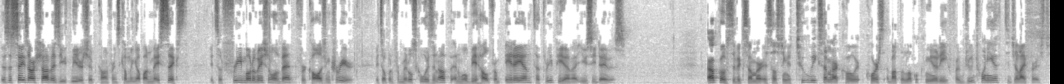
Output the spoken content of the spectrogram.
There's a Cesar Chavez Youth Leadership Conference coming up on May 6th. It's a free motivational event for college and career. It's open for middle schoolers and up and will be held from 8 a.m. to 3 p.m. at UC Davis. Elko Civic Summer is hosting a two-week seminar co course about the local community from June 20th to July 1st,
